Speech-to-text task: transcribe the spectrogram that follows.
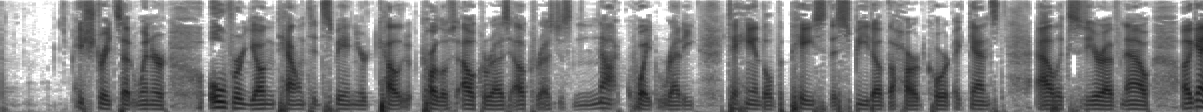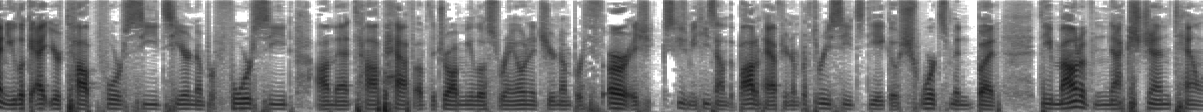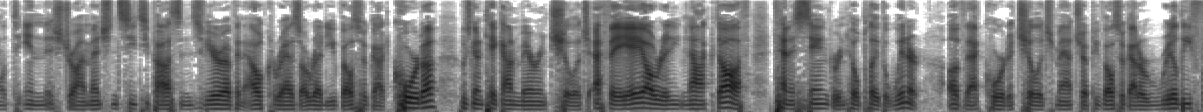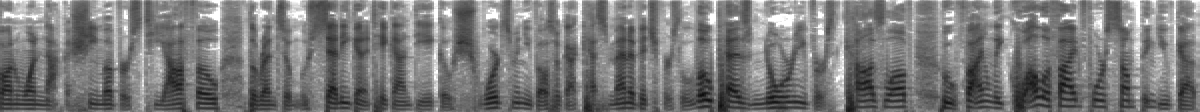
a straight set winner over young, talented Spaniard Carlos Alcaraz. Alcaraz just not quite ready to handle the pace, the speed of the hard court against Alex Zverev. Now, again, you look at your top four seeds here. Number four seed on that top half of the draw, Milos Raonic. Your number, th- or excuse me, he's on the bottom half. Your number three seeds, Diego Schwartzman. But the amount of next gen talent in this draw, I mentioned Tsitsipas and Zverev and Alcaraz already. You've also got Korda, who's going to take on Marin Cilic. FAA already knocked off Tennys Sandgren. He'll play the winner of that Korda Cilic matchup. You've also got a really fun one, Nakashima versus Tiafoe. Lorenzo Musetti going to take on Diego Schwartzman. You've also got Kecmanovic versus Lopez, Norrie versus Kozlov, who finally qualified for something. You've got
